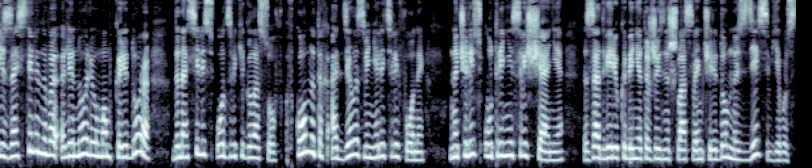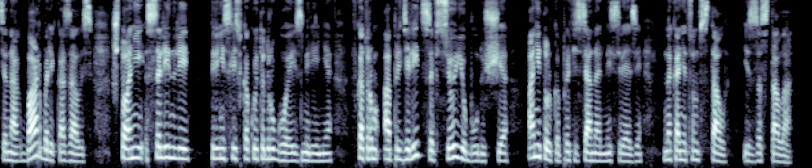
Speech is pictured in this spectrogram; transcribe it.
Из застеленного линолеумом коридора доносились отзвуки голосов. В комнатах отдела звенели телефоны. Начались утренние совещания. За дверью кабинета жизнь шла своим чередом, но здесь, в его стенах, Барбаре казалось, что они с Линли перенеслись в какое-то другое измерение, в котором определится все ее будущее — а не только профессиональные связи. Наконец он встал из-за стола.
